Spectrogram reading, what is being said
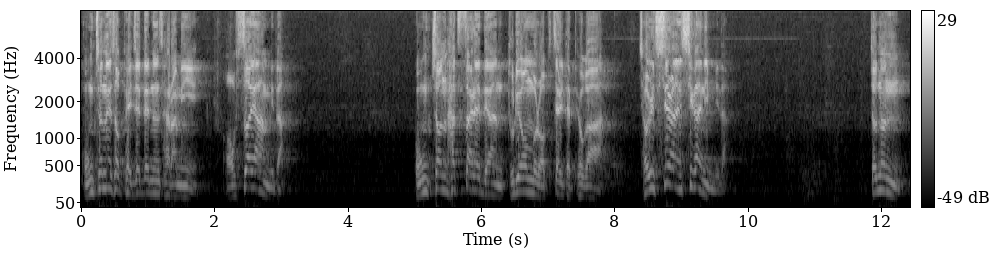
공천에서 배제되는 사람이 없어야 합니다. 공천 학살에 대한 두려움을 없앨 대표가 절실한 시간입니다. 저는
